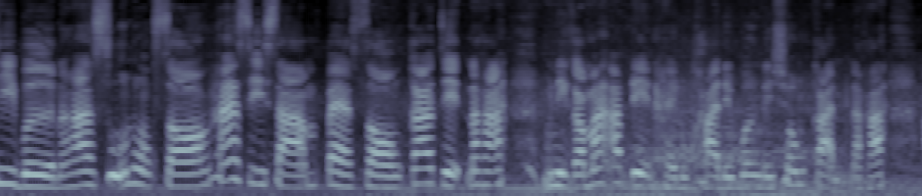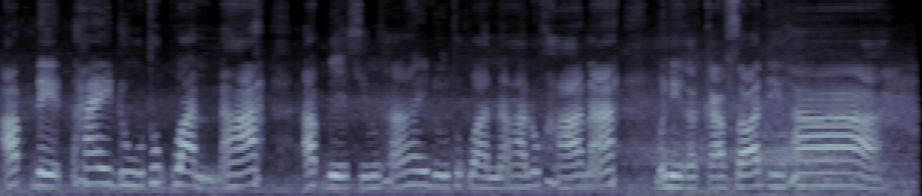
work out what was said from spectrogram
ที่เบอร์นะคะ 062-543-8297 นะคะวันนี้ก็มาอัปเดตให้ลูกค้าได้เบิ่งได้ชมกันนะคะ อัปเดตให้ดูทุกวันนะคะ อัปเดตสินค้าให้ดูทุกวันนะคะ ลูกค้านะวันนี้ก็กราบสวัสดีค่ะ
